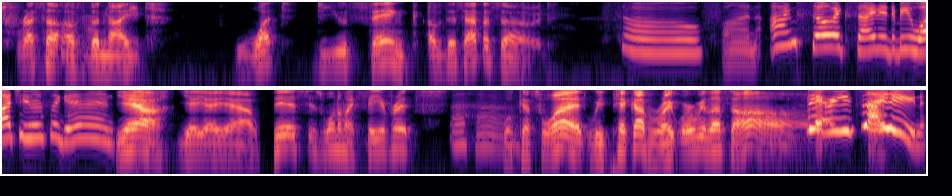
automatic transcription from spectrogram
Tressa of the Night. What do you think of this episode? So fun. I'm so excited to be watching this again. Yeah, yeah, yeah, yeah. This is one of my favorites. Uh-huh. Well, guess what? We pick up right where we left off. Very exciting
